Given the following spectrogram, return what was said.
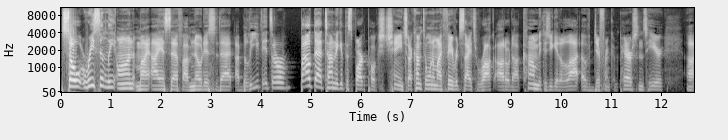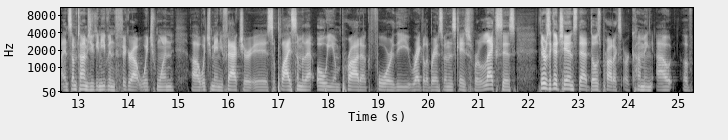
So, recently on my ISF, I've noticed that I believe it's about that time to get the spark plugs changed. So, I come to one of my favorite sites, rockauto.com, because you get a lot of different comparisons here. Uh, and sometimes you can even figure out which one, uh, which manufacturer is supplies some of that OEM product for the regular brand. So in this case, for Lexus, there's a good chance that those products are coming out of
